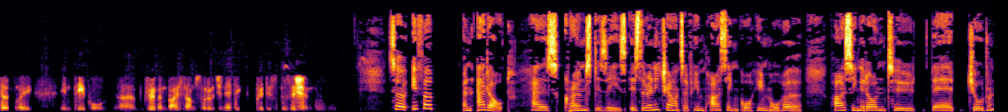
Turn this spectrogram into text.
certainly in people uh, driven by some sort of genetic predisposition. So, if a an adult has Crohn's disease, is there any chance of him passing, or him or her, passing it on to their children?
